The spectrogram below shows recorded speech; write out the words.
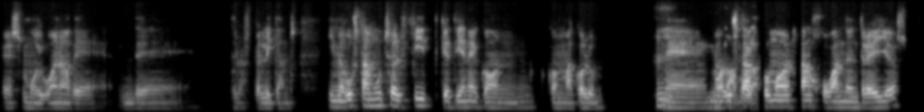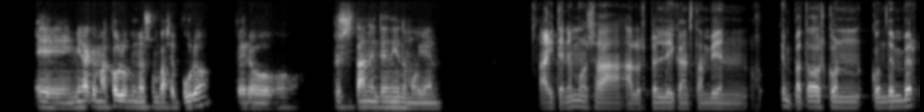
es muy bueno de, de- de los Pelicans. Y me gusta mucho el fit que tiene con, con McCollum. Mm, Me, gusta mola. cómo están jugando entre ellos. Eh, mira que McCollum no es un base puro, pero, pero se están entendiendo muy bien. Ahí tenemos a, a los Pelicans también empatados con, con Denver,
